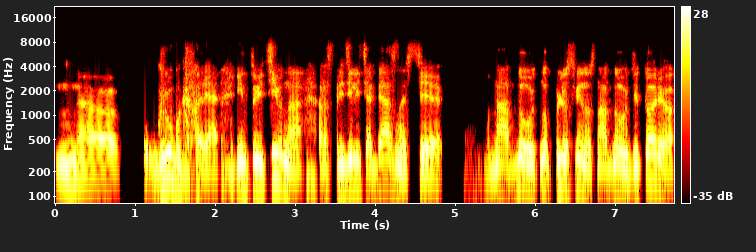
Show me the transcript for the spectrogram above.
э, грубо говоря, интуитивно распределить обязанности на одну, ну, плюс-минус на одну аудиторию,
